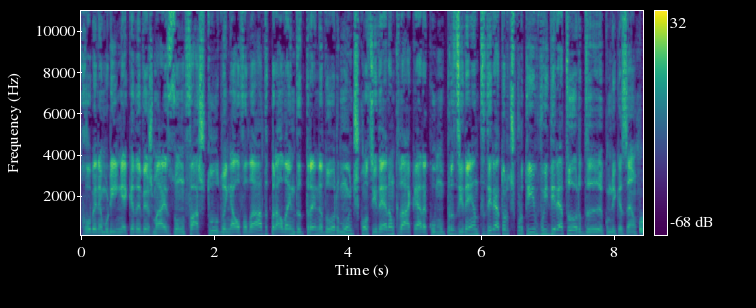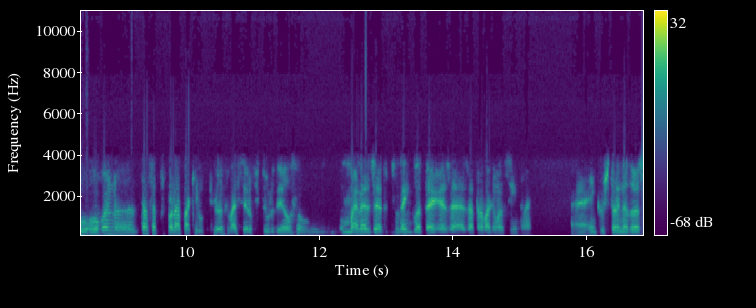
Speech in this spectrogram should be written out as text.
Ruben Amorim é cada vez mais um faz-tudo em Alvalade. Para além de treinador, muitos consideram que dá a cara como presidente, diretor desportivo e diretor de comunicação. O Ruben eh, está-se a preparar para aquilo que vai ser o futuro dele. O manager da Inglaterra já, já trabalham assim, não é? Eh, em que os treinadores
